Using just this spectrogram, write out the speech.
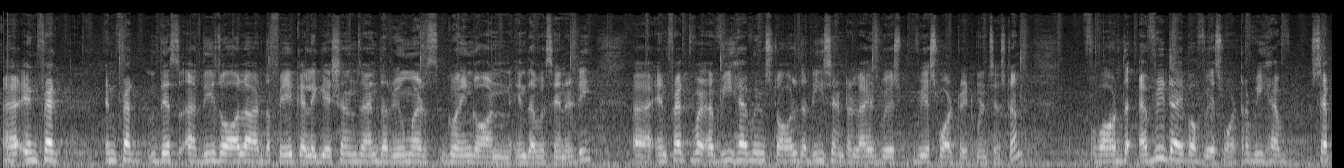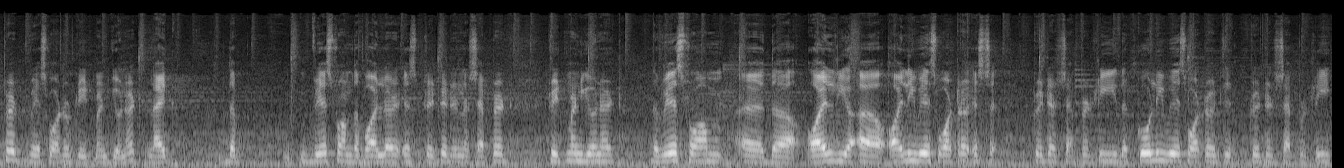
Uh, in fact, in fact, this, uh, these all are the fake allegations and the rumors going on in the vicinity. Uh, in fact, we have installed the decentralized waste, wastewater treatment system. For the every type of wastewater, we have separate wastewater treatment unit. Like the waste from the boiler is treated in a separate treatment unit. The waste from uh, the oily, uh, oily wastewater is treated separately. The coaly wastewater is treated separately.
